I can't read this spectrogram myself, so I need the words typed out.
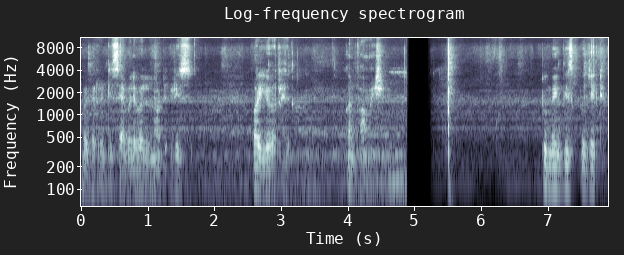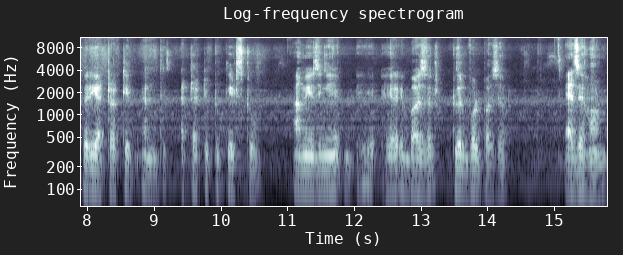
whether it is available or not. It is for your confirmation. To make this project very attractive and attractive to kids too i'm using a, here a buzzer 12 volt buzzer as a horn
